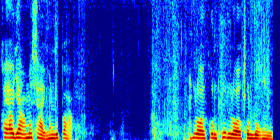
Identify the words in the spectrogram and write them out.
ใครเอายามาใส่มันหรือเปล่าลอยคนขึ้นลอยคนลงอยู่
